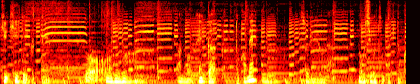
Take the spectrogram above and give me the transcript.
き弾いていくっていうあの演歌とかね、そういうようなのお仕事の時とか。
